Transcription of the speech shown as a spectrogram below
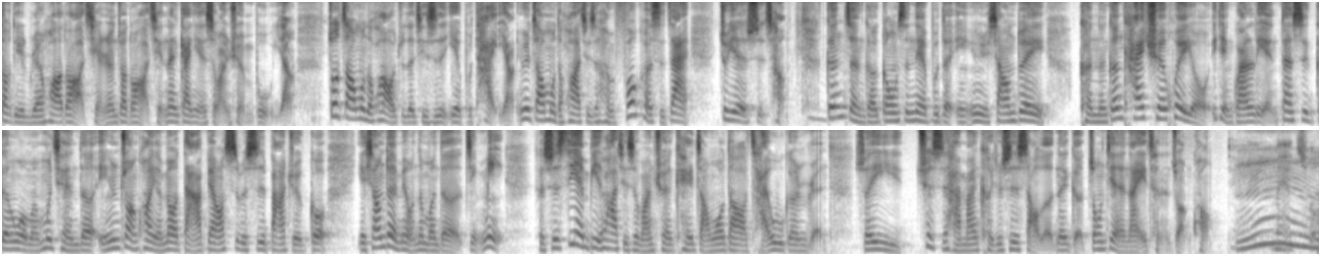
到底人花多少钱，人赚多少钱，那个概念是完全不一样。做招募的话，我觉得其实也不太一样，因为招募的话其实很 focus 在就业的市场，跟整个公司内部的营运相对可能跟开缺会有一点关联，但是跟我们目前的营运状况有没有达标，是不是八掘够，也相对没有那么的紧密。可是 CMB 的话，其实完全可以掌握到财务跟人，所以确实还蛮可，就是少了那个中间的那一层的状况。嗯，没错，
